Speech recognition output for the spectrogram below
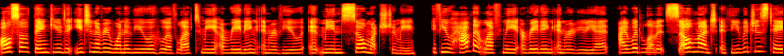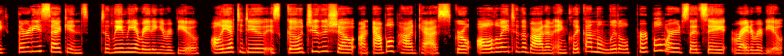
Also, thank you to each and every one of you who have left me a rating and review. It means so much to me. If you haven't left me a rating and review yet, I would love it so much if you would just take 30 seconds to leave me a rating and review. All you have to do is go to the show on Apple Podcasts, scroll all the way to the bottom, and click on the little purple words that say write a review.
